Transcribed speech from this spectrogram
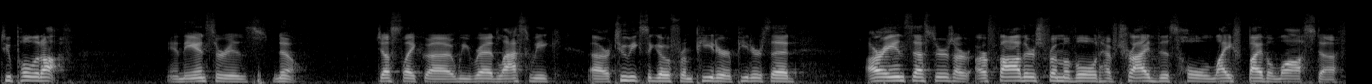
to pull it off? And the answer is no. Just like uh, we read last week uh, or two weeks ago from Peter, Peter said, our ancestors, our, our fathers from of old, have tried this whole life by the law stuff,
